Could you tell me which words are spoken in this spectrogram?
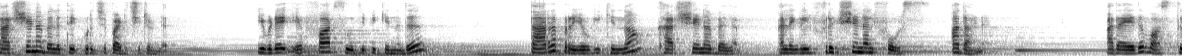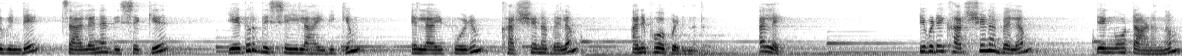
ഘർഷണ ബലത്തെക്കുറിച്ച് പഠിച്ചിട്ടുണ്ട്. ഇവിടെ എഫ് ആർ സൂചിപ്പിക്കുന്നത് തറ പ്രയോഗിക്കുന്ന ഘർഷണ ബലം അല്ലെങ്കിൽ ഫ്രിക്ഷണൽ ഫോഴ്സ് അതാണ്. അതായത് വസ്തുവിന്റെ ചലന ദിശയ്ക്ക് എതിർ ദിശയിലായിരിക്കും എല്ലായ്പ്പോഴും ഘർഷണ ബലം അനുഭവപ്പെടുന്നത് അല്ലേ? ഇവിടെ ഘർഷണ ബലം എങ്ങോട്ടാണെന്നും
